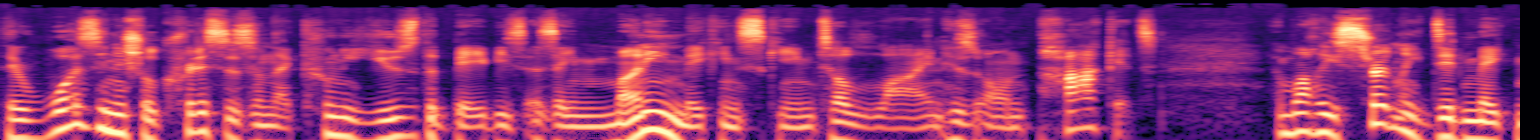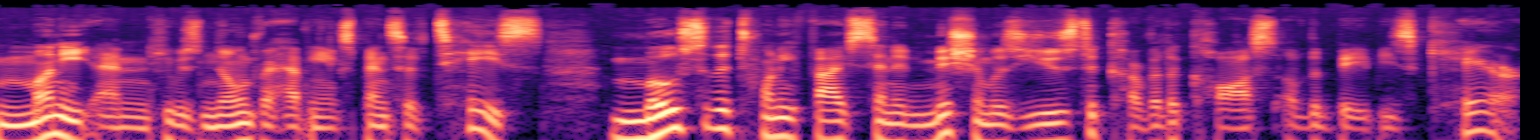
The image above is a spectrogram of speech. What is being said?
There was initial criticism that Cooney used the babies as a money making scheme to line his own pockets. And while he certainly did make money and he was known for having expensive tastes, most of the 25 cent admission was used to cover the cost of the baby's care.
